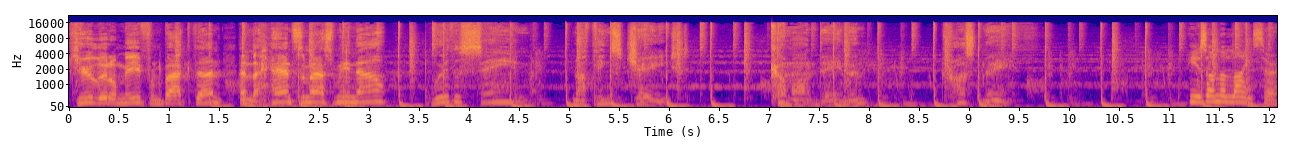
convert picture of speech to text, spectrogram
Cute little me from back then and the handsome ass me now? We're the same. Nothing's changed. Come on, Damon. Trust me. He is on the line, sir.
